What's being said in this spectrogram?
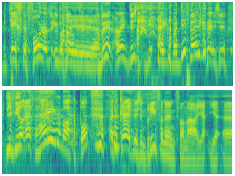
betichten voordat het überhaupt Ja, ja, ja, ja. gebeurde. Alleen, dus, die- maar dit weet ik ineens. Die viel echt helemaal kapot. En toen kreeg ik dus een brief van hun van, nou, ja, je, eh,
